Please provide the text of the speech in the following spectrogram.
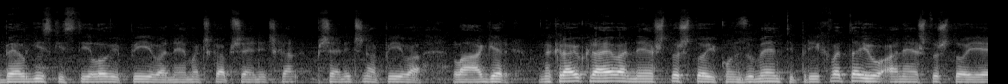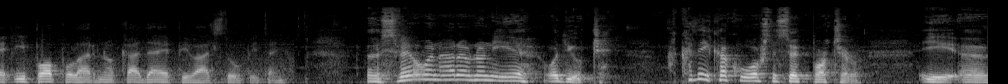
belgijski stilovi piva, nemačka pšenička, pšenična piva, lager, na kraju krajeva nešto što i konzumenti prihvataju, a nešto što je i popularno kada je pivarstvo u pitanju. E, sve ovo naravno nije od juče. A kada i kako uopšte sve počelo? I, e,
